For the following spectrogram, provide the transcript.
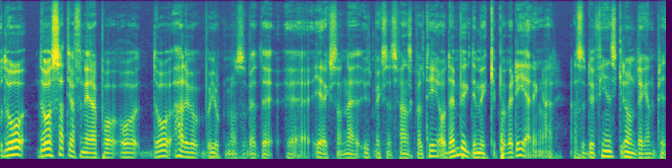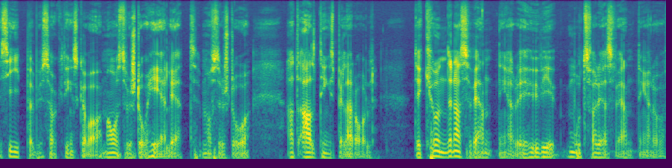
Och då, då satt jag och funderade på, och då hade vi gjort något som hette eh, Ericsson, utmärkelsen svensk kvalitet, och den byggde mycket på värderingar. Alltså det finns grundläggande principer hur saker och ting ska vara. Man måste förstå helhet, man måste förstå att allting spelar roll. Det är kundernas förväntningar, det är hur vi motsvarar deras förväntningar och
